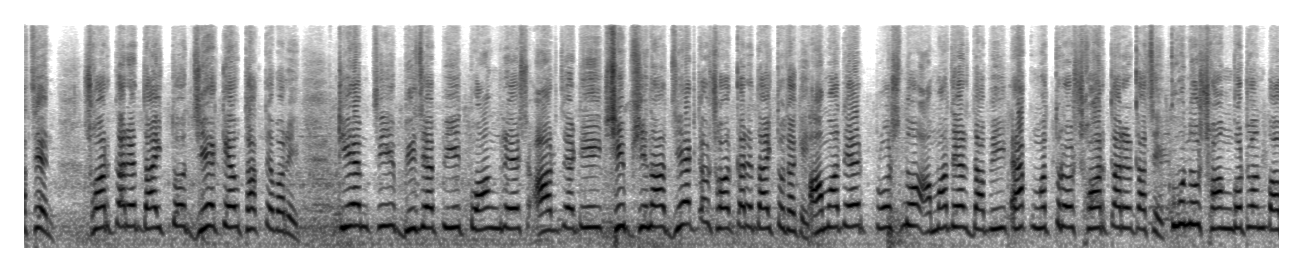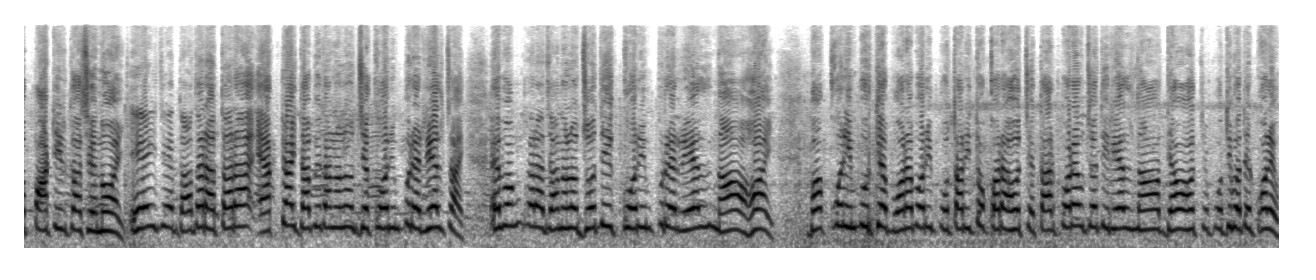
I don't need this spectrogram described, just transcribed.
আছেন, সরকারের দায়িত্ব যে কেউ থাকতে পারে TMC, BJP, Congress RJD Shiv Sena, যে কেউ সরকারের দায়িত্ব থাকে। আমাদের প্রশ্ন, আমাদের দাবি একমাত্র সরকারের কাছে, কোনো সংগঠন বা পার্টির কাছে নয়। এই যে দাদারা, তারা একটাই দাবি জানালো যে করিমপুরে রেল চায় এবং তারা জানালো যদি করিমপুরে রেল না হয় বা করিমপুরকে বরাবরই প্রতারিত করা হচ্ছে, তারপরেও যদি রেল না দেওয়া হচ্ছে প্রতিবাদের পরেও,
